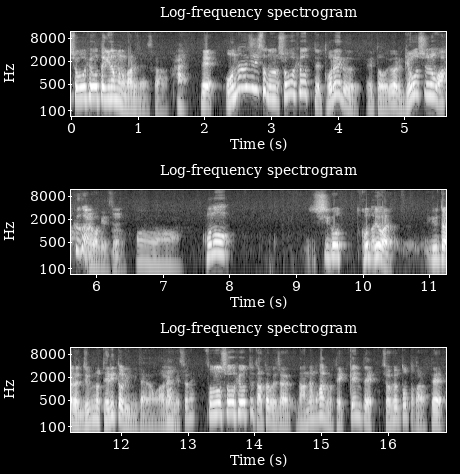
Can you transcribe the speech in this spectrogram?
商標的なものがあるじゃないですか。はい。で、同じその商標って取れる、えっと、いわゆる業種の枠があるわけですよ。おーこの仕事、この、要は、言うたら自分のテリトリーみたいなのがあるわけですよね。その商標って、例えばじゃあ何でもかんでも鉄拳って商標取ったからって、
